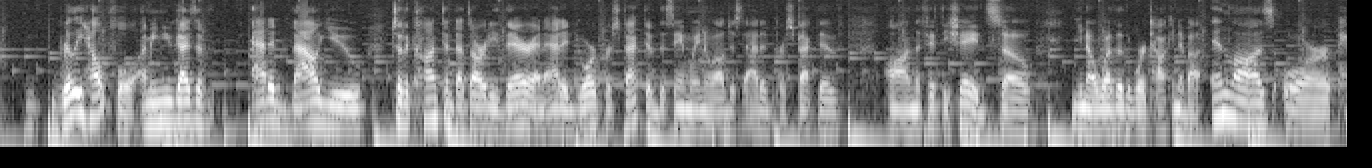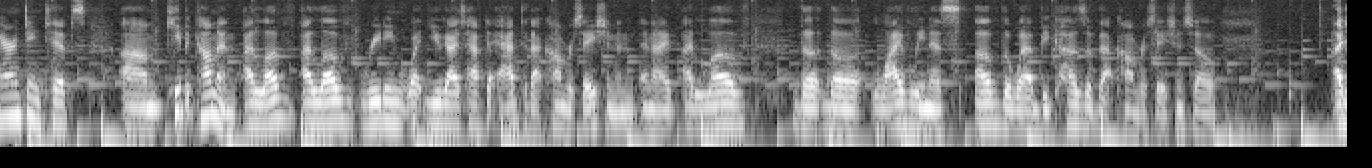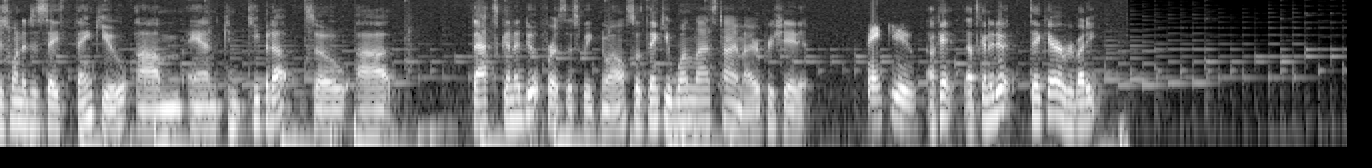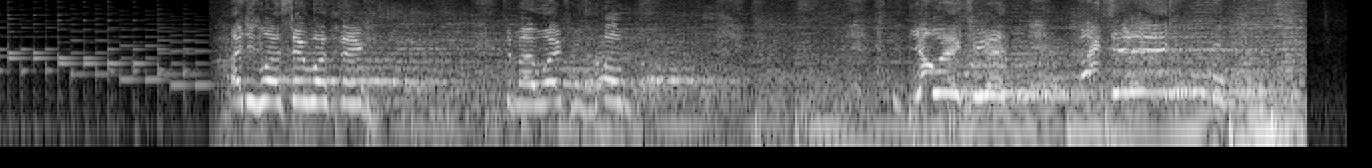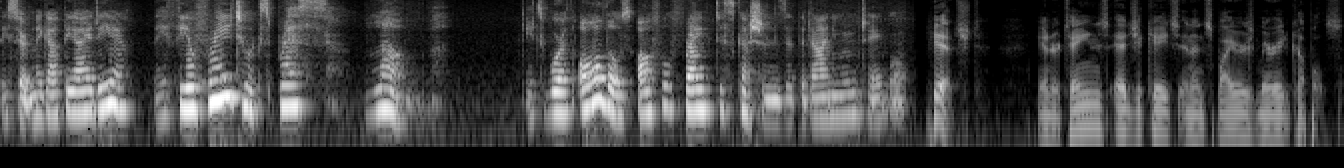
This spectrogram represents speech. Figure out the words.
really helpful. I mean, you guys have added value to the content that's already there and added your perspective the same way Noelle just added perspective on the 50 shades. So you know whether we're talking about in-laws or parenting tips um, keep it coming. I love i love reading what you guys have to add to that conversation and, and I, I love the the liveliness of the web because of that conversation. So I just wanted to say thank you um, and can keep it up. So uh, that's going to do it for us this week, Noelle. So thank you one last time. I appreciate it. Thank you. Okay, that's going to do it. Take care, everybody. I just want to say one thing to my wife who's home. Yo, Adrian! I did it! They certainly got the idea. They feel free to express love. It's worth all those awful frank discussions at the dining room table. Hitched entertains, educates, and inspires married couples.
